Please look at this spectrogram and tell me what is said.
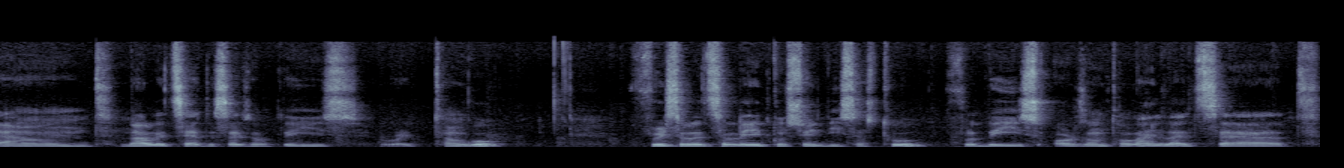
And now let's set the size of this rectangle. First let's select constraint distance tool. For this horizontal line let's set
